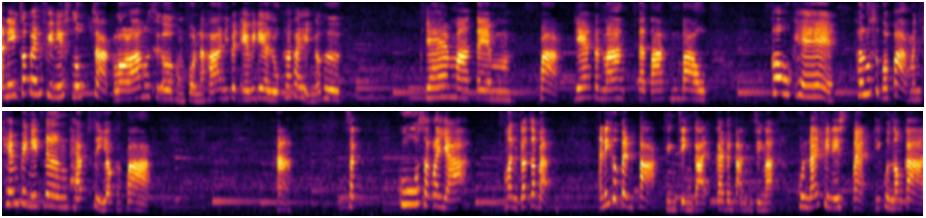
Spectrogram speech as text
อันนี้ก็เป็นฟินิชลุ k จาก Laura Mercier ของฝนนะคะ อันนี้เป็น everyday look ถ้าใครเห็นก็คือ แก้มมาเต็มปากแย่งกันมาก แต่ตาคุณเบา ก็โอเค ถ้ารู้สึกว่าปากมันเข้มไปนิดนึง แท็บสีออกจากปาก อะ สักกู้สักระยะ มันก็จะแบบ อันนี้คือเป็นปากจริงๆ กลายกลายเป็นปากจริงๆละคุณได้ฟินิชแมทที่คุณต้องการ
